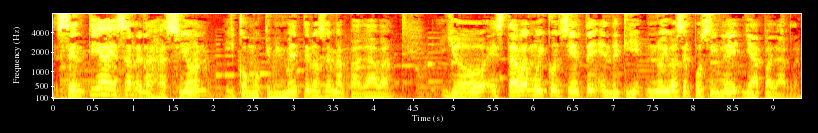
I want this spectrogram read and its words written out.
sentía esa relajación y como que mi mente no se me apagaba, yo estaba muy consciente en de que no iba a ser posible ya apagarla.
